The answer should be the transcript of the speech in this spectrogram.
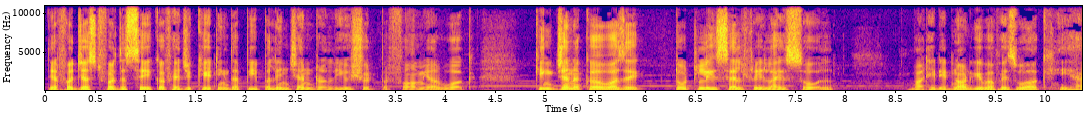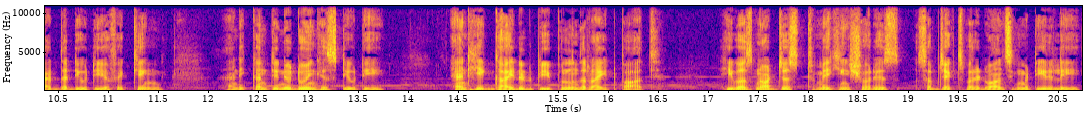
Therefore, just for the sake of educating the people in general, you should perform your work. King Janaka was a totally self realized soul, but he did not give up his work. He had the duty of a king and he continued doing his duty and he guided people on the right path. He was not just making sure his subjects were advancing materially,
